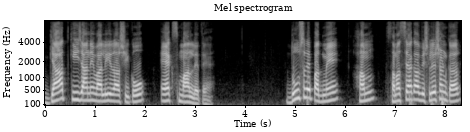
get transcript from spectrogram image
ज्ञात की जाने वाली राशि को x मान लेते हैं। दूसरे पद में हम समस्या का विश्लेषण कर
